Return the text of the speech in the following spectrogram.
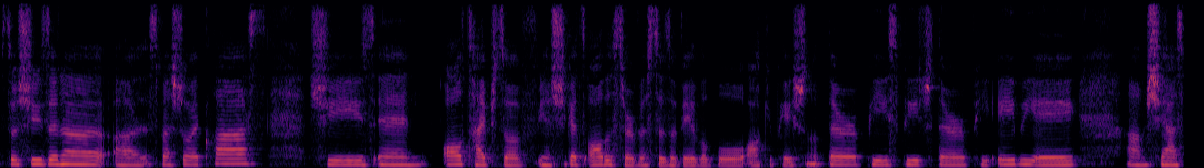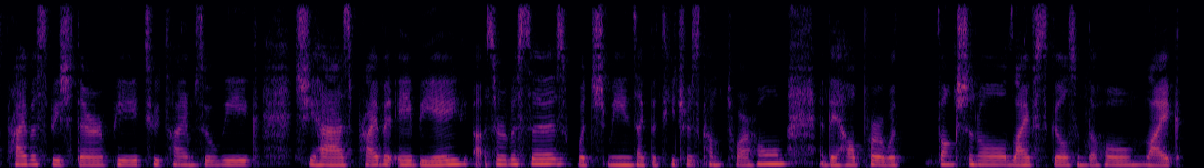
So she's in a, a, special ed class. She's in all types of, you know, she gets all the services available, occupational therapy, speech therapy, ABA. Um, she has private speech therapy two times a week. She has private ABA uh, services, which means like the teachers come to our home and they help her with functional life skills in the home, like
